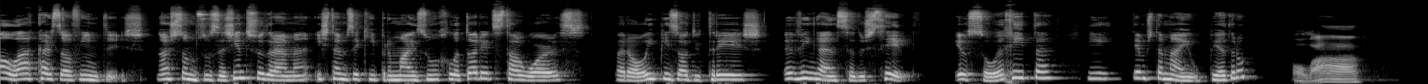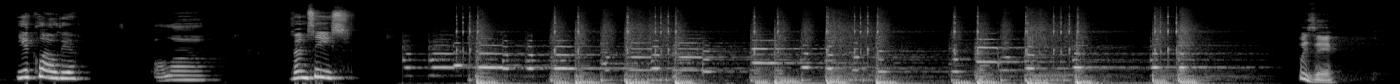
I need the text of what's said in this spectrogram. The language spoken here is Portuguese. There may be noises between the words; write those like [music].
Olá, caros ouvintes! Nós somos os Agentes do Drama e estamos aqui para mais um relatório de Star Wars para o episódio 3 A Vingança dos Sith. Eu sou a Rita e temos também o Pedro. Olá! E a Cláudia. Olá! Vamos a isso! Pois é,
